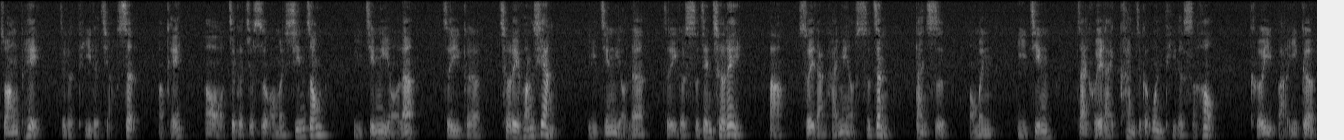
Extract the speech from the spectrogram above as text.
装配这个 T 的角色。OK，哦，这个就是我们心中已经有了这一个策略方向，已经有了这一个实践策略啊。虽然还没有实证，但是我们已经再回来看这个问题的时候，可以把一个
